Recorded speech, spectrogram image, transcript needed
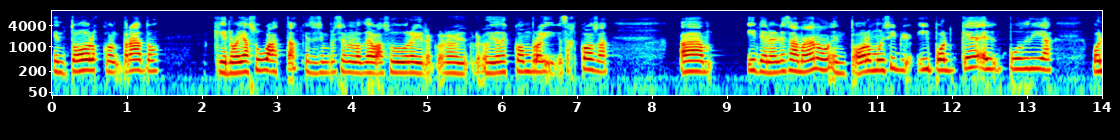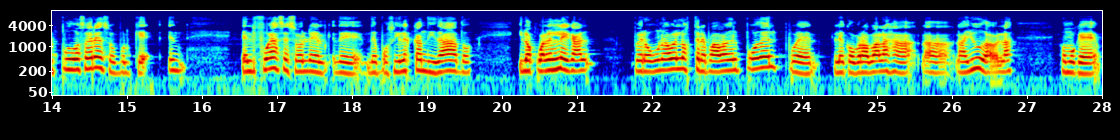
en todos los contratos, que no haya subasta, que se siempre los de basura y recogido de escombros y esas cosas y tener esa mano en todos los municipios. ¿Y por qué él podría o él pudo hacer eso? Porque él fue asesor de, posibles candidatos y lo cual es legal, pero una vez los trepaba en el poder, pues le cobraba la, la, la ayuda, ¿verdad? Como que,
